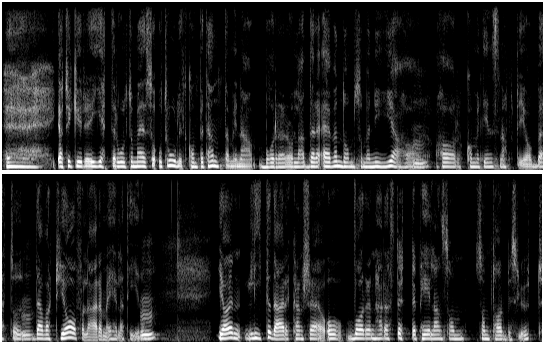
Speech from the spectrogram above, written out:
Eh, Jag tycker det är jätteroligt, de är så otroligt kompetenta mina borrare och laddare. Även de som är nya har, har kommit in snabbt i jobbet och där vart jag får lära mig hela tiden. Jag är lite där kanske och var den här stöttepelaren som, som tar beslut.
